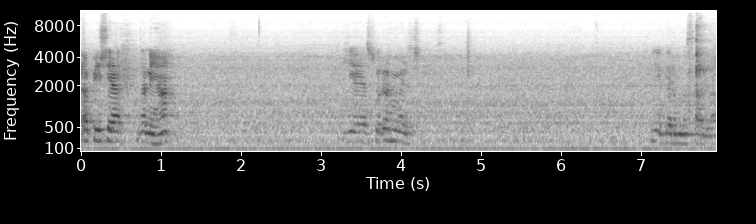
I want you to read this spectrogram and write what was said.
अब इसे धनिया। ये है मिर्च। ये गरम मसाला।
